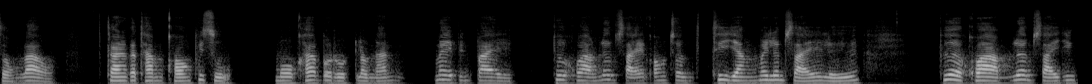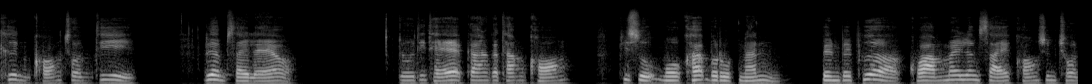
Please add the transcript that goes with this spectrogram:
สงเล่า การกระทำของพิสุโมฆะบุรุษเหล่านั้นไม่เป็นไปเพื่อความเลื่อมใสของชนที่ยังไม่เลื่อมใสหรือ เพื่อความเลื่อมใสยิ่งขึ้นของชนที่เลื่อมใสแล้ว โดยที่แท้การกระทำของพิสุโมฆะบุรุษนั้น เป็นไปเพื่อความไม่เลื่อมใสของชุมชน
